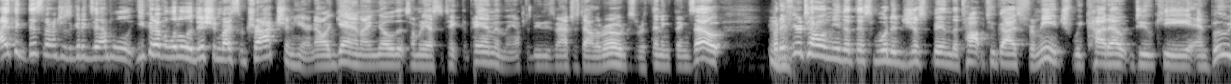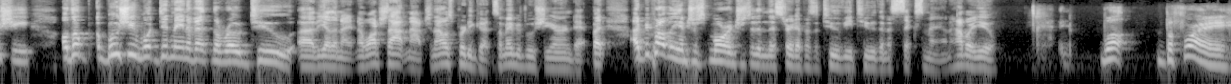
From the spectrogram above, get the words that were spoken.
I think this match is a good example. You could have a little addition by subtraction here. Now, again, I know that somebody has to take the pin and they have to do these matches down the road because we're thinning things out. But mm-hmm. if you're telling me that this would have just been the top two guys from each, we cut out Douki and Bushi. Although Bushi did main event the Road to uh, the other night, and I watched that match, and that was pretty good. So maybe Bushi earned it. But I'd be probably interest, more interested in this straight up as a two v two than a six man. How about you? Well, before I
